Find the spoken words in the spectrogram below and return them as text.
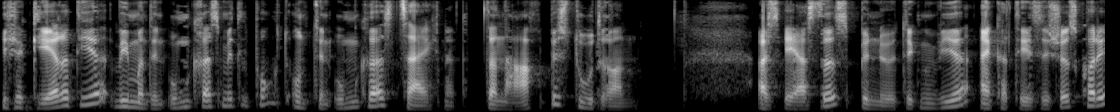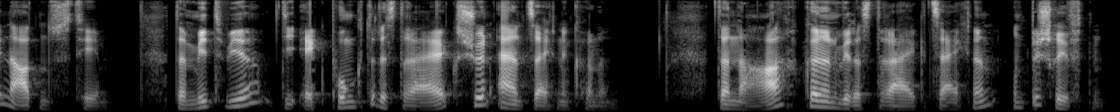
Ich erkläre dir, wie man den Umkreismittelpunkt und den Umkreis zeichnet. Danach bist du dran. Als erstes benötigen wir ein kartesisches Koordinatensystem, damit wir die Eckpunkte des Dreiecks schön einzeichnen können. Danach können wir das Dreieck zeichnen und beschriften.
